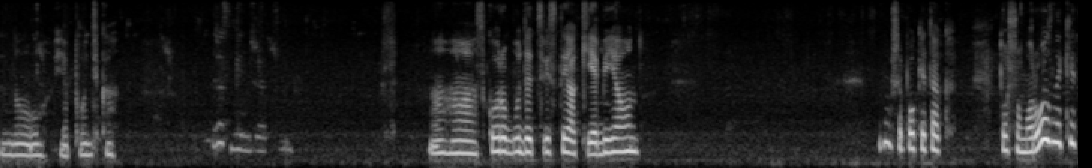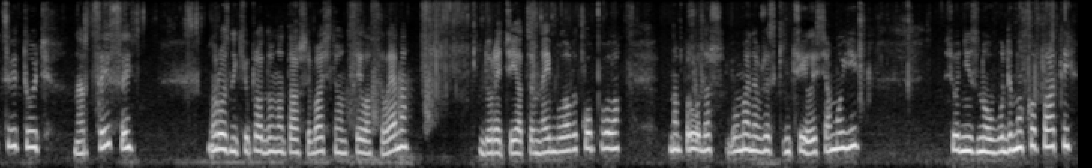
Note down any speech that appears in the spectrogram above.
Знову японська. Ага, скоро буде цвісти акебія он. Ну, ще поки так, то, що морозники цвітуть, нарциси. Морозників, правда, у Наташі, бачите, он сила селена. До речі, я це в неї була викопувала на продаж, бо в мене вже скінчилися мої. Сьогодні знову будемо копати.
